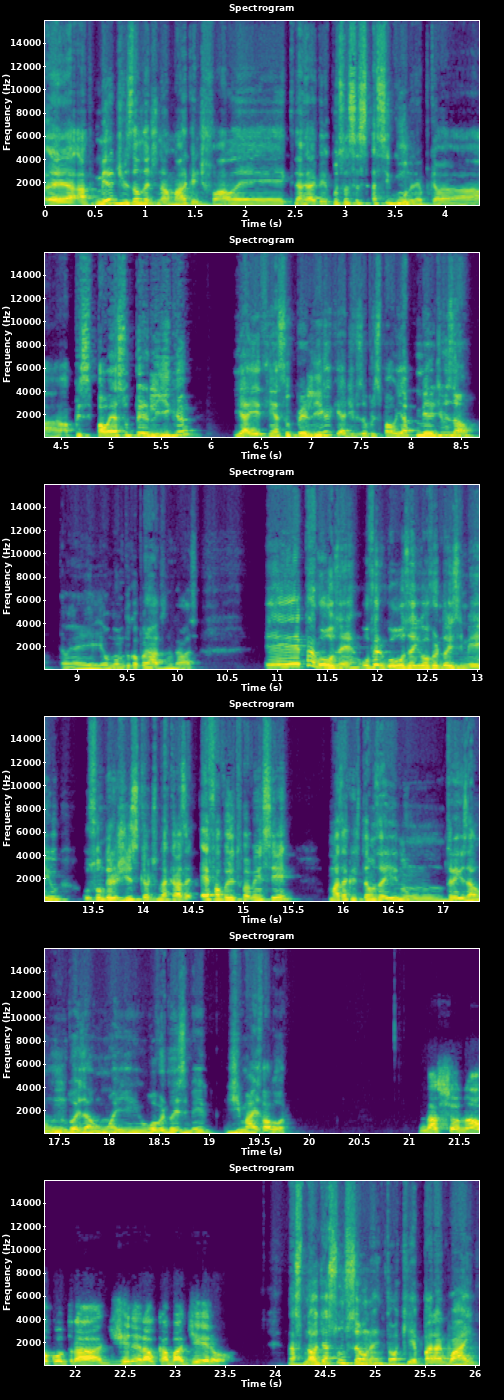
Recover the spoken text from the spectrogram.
é, a primeira divisão da Dinamarca, a gente fala, é que na realidade é como se fosse a segunda, né? Porque a, a, principal é a Superliga, e aí tem a Superliga, que é a divisão principal, e a primeira divisão. Então é, é o nome do campeonato, no caso. É, para gols, né? Over gols aí, over 2,5. O Sondergis, que é o time da casa, é favorito para vencer, mas acreditamos aí num, num 3x1, 2x1 aí, o over 2,5 de mais valor. Nacional contra General Caballero. Nacional de Assunção, né? Então aqui é Paraguai,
